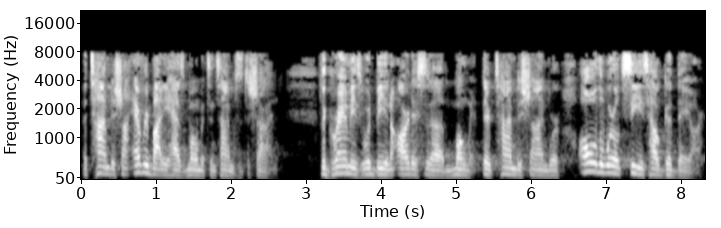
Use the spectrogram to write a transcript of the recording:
a time to shine. Everybody has moments and times to shine. The Grammys would be an artist's uh, moment, their time to shine, where all the world sees how good they are.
